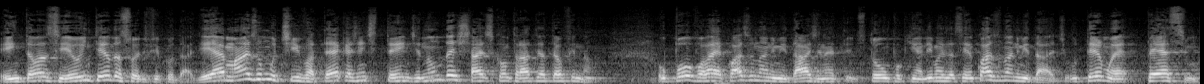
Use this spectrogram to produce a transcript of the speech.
Então, assim, eu entendo a sua dificuldade. E é mais um motivo até que a gente tem de não deixar esse contrato ir até o final. O povo lá é quase unanimidade, né? Estou um pouquinho ali, mas assim, é quase unanimidade. O termo é péssimo.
